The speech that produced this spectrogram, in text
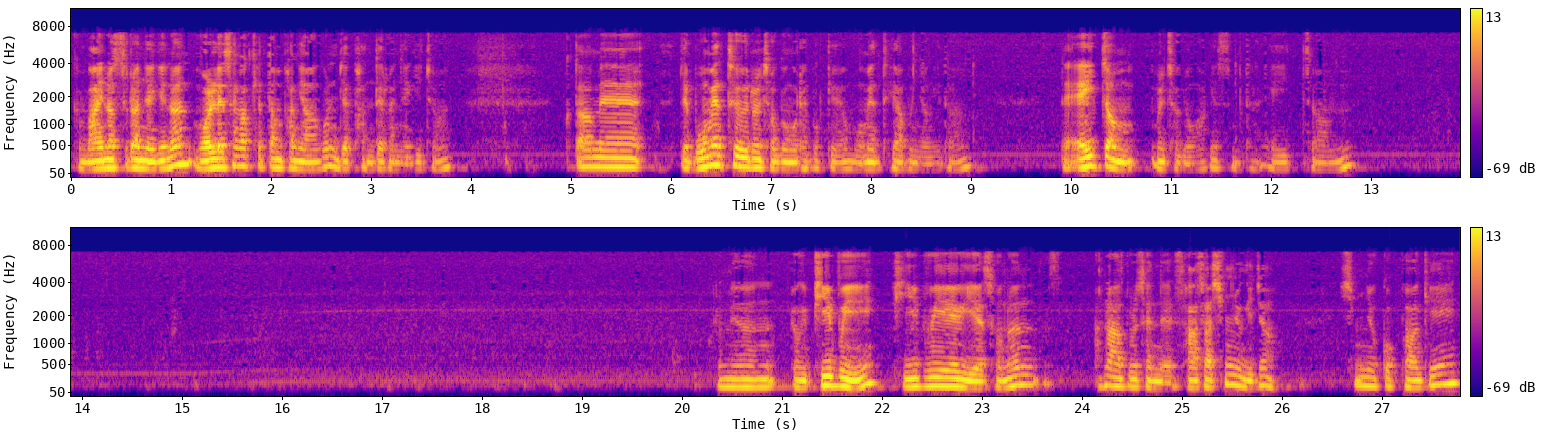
그 마이너스란 얘기는 원래 생각했던 방향하고는 이제 반대란 얘기죠. 그 다음에 이제 모멘트를 적용을 해볼게요. 모멘트의 합은 0이다. 네, A점을 적용하겠습니다. A점 그러면 여기 BV, BV에 의해서는 하나, 둘, 셋, 넷, 4, 4, 16이죠. 16 곱하기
